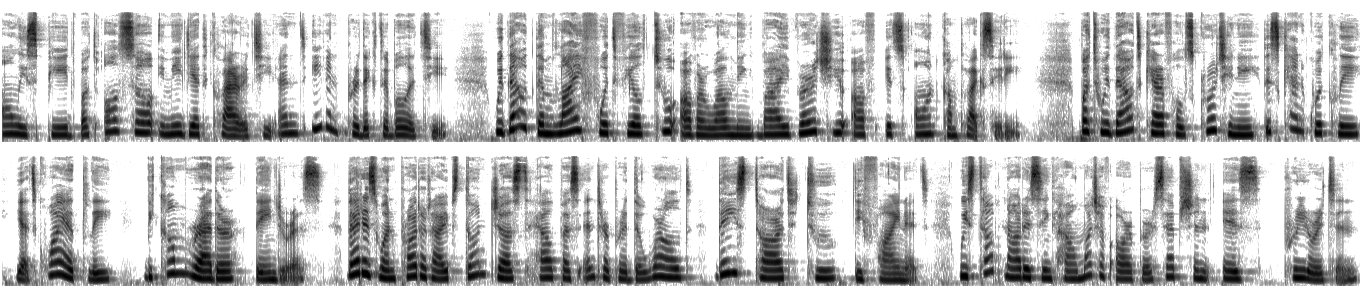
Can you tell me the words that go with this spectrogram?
only speed but also immediate clarity and even predictability. Without them, life would feel too overwhelming by virtue of its own complexity. But without careful scrutiny, this can quickly, yet quietly, become rather dangerous. That is when prototypes don't just help us interpret the world, they start to define it. We stop noticing how much of our perception is pre written,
